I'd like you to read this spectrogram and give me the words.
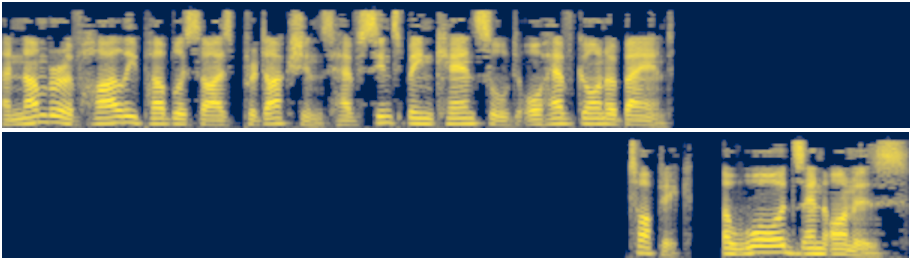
A number of highly publicized productions have since been cancelled or have gone abeyant. Awards and honors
